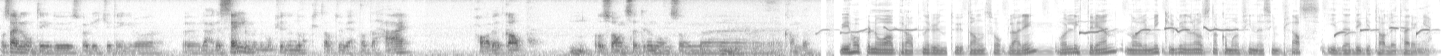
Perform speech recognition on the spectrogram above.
og så er det noen ting du selvfølgelig ikke trenger å lære selv, men du må kunne nok til at du vet at det her har vi et gap. Mm. Og så ansetter du noen som eh, kan det. Vi hopper nå av praten rundt utdannelse og opplæring, og lytter igjen når Mikkel begynner å snakke om å finne sin plass i det digitale terrenget.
